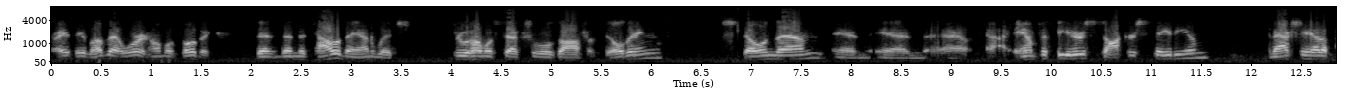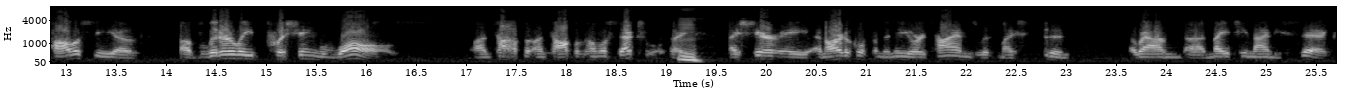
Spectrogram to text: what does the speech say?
right? They love that word, homophobic, than, than the Taliban, which threw homosexuals off of buildings, stoned them in, in uh, amphitheaters, soccer stadiums, and actually had a policy of of literally pushing walls on top of, on top of homosexuals. I, mm. I share a an article from the New York Times with my students around uh, 1996,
